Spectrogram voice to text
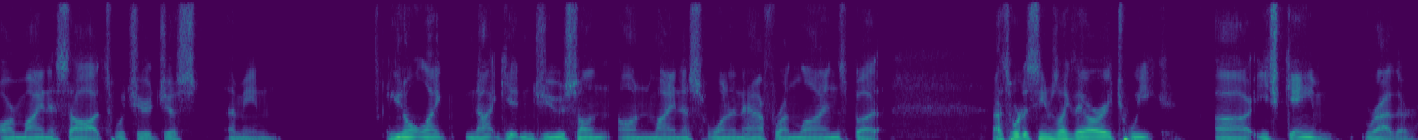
are minus odds, which are just, I mean, you don't like not getting juice on on minus one and a half run lines, but that's what it seems like they are each week, uh, each game rather.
